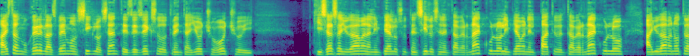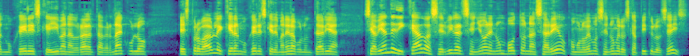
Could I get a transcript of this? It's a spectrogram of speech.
A estas mujeres las vemos siglos antes, desde Éxodo 38, 8, y quizás ayudaban a limpiar los utensilios en el tabernáculo, limpiaban el patio del tabernáculo, ayudaban otras mujeres que iban a adorar al tabernáculo. Es probable que eran mujeres que de manera voluntaria se habían dedicado a servir al Señor en un voto nazareo, como lo vemos en Números capítulo 6.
